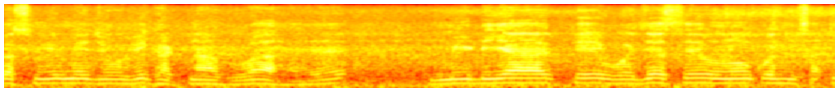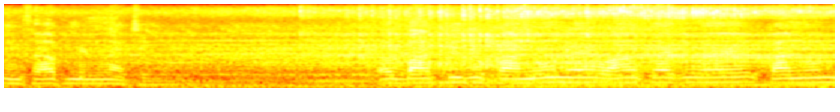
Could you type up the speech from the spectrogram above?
कश्मीर में जो भी घटना हुआ है मीडिया के वजह से उन लोगों को इंसाफ मिलना चाहिए और बाकी जो कानून है वहाँ का जो है कानून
